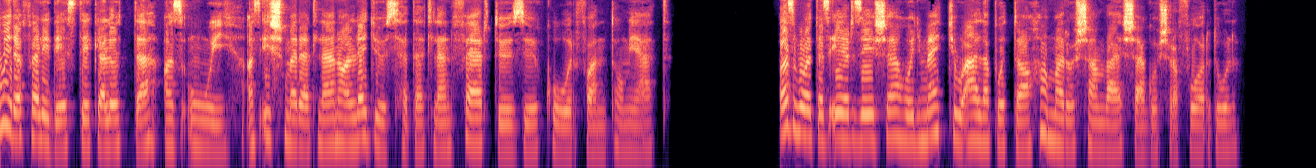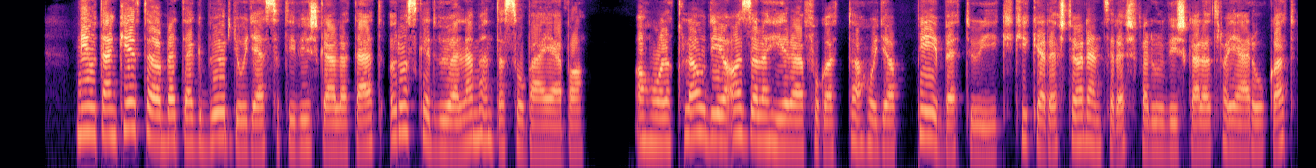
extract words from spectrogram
Újra felidézték előtte az új, az ismeretlen, a legyőzhetetlen, fertőző kór fantomját. Az volt az érzése, hogy Matthew állapota hamarosan válságosra fordul. Miután kérte a beteg bőrgyógyászati vizsgálatát, rosszkedvűen lement a szobájába, ahol Claudia azzal a hírrel fogadta, hogy a P betűig kikereste a rendszeres felülvizsgálatra járókat,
